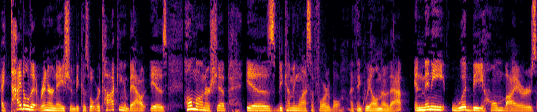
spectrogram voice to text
I titled it Renter Nation because what we're talking about is home ownership is becoming less affordable. I think we all know that. And many would be home buyers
